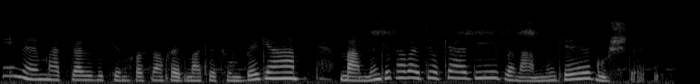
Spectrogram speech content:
این مطلبی بود که می‌خواستم خدمتتون بگم. ممنون که توجه کردید و ممنون که گوش دادید.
